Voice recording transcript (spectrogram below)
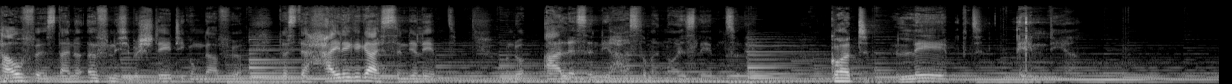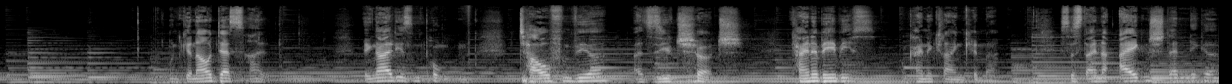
Taufe ist eine öffentliche Bestätigung dafür, dass der Heilige Geist in dir lebt und du alles in dir hast, um ein neues Leben zu leben. Gott lebt in dir. Und genau deshalb, wegen all diesen Punkten, taufen wir als Seal Church keine Babys und keine Kleinkinder. Es ist eine eigenständige,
